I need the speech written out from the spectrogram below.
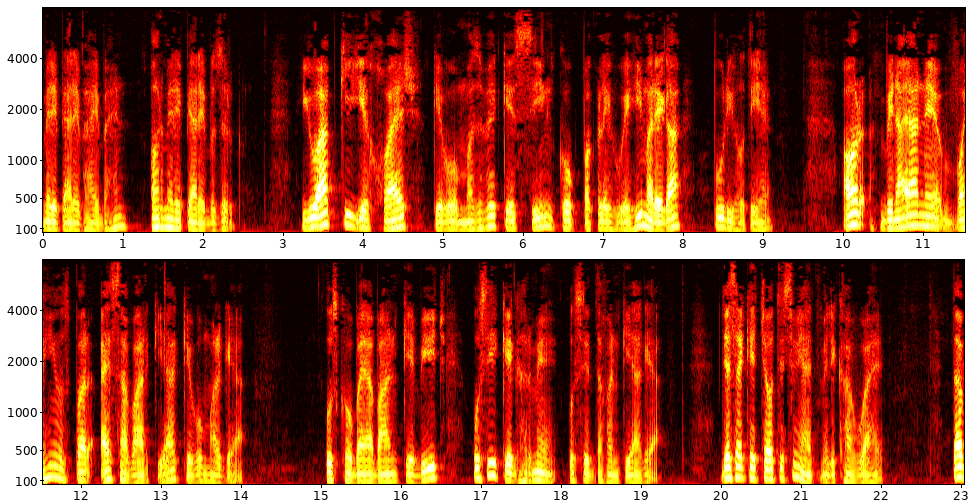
میرے پیارے بھائی بہن اور میرے پیارے بزرگ، یو آپ کی یہ خواہش کہ وہ مذہب کے سین کو پکڑے ہوئے ہی مرے گا پوری ہوتی ہے۔ اور بنایا نے وہیں اس پر ایسا وار کیا کہ وہ مر گیا۔ اس کو بیابان کے بیچ اسی کے گھر میں اسے دفن کیا گیا۔ جیسا کہ چوتیسویں آیت میں لکھا ہوا ہے۔ تب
